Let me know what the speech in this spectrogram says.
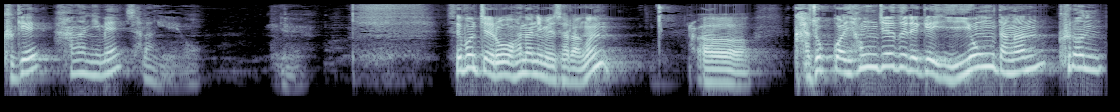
그게 하나님의 사랑이에요. 예. 세 번째로 하나님의 사랑은 어, 가족과 형제들에게 이용당한 그런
